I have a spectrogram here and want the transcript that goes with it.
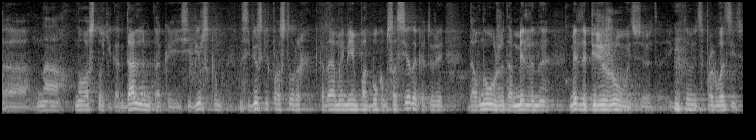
а, на, на Востоке, как дальнем, так и сибирском, на сибирских просторах, когда мы имеем под боком соседа, который давно уже там медленно, медленно пережевывает все это и готовится проглотить.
